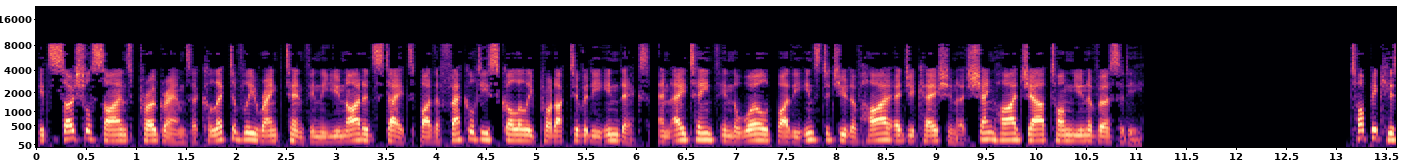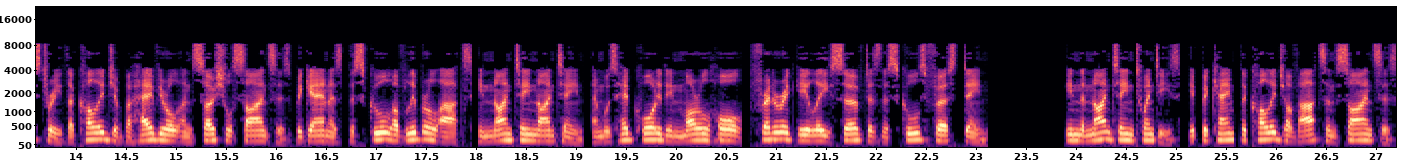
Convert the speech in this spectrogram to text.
Its social science programs are collectively ranked 10th in the United States by the Faculty Scholarly Productivity Index, and 18th in the world by the Institute of Higher Education at Shanghai Jiao Tong University. Topic History The College of Behavioral and Social Sciences began as the School of Liberal Arts in 1919, and was headquartered in Morrill Hall. Frederick E. Lee served as the school's first dean. In the 1920s, it became the College of Arts and Sciences,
